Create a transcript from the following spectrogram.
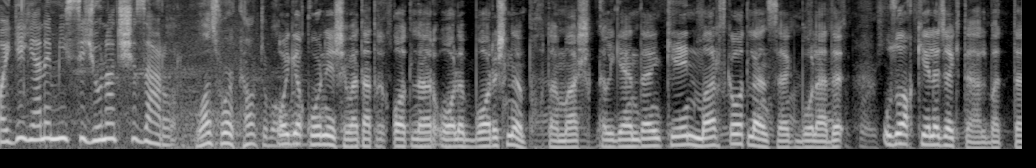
oyga yana missiya jo'natishi zarur. Oyga qo'nish va tadqiqotlar olib borishni puxta mashq qilgandan keyin marsga otlansak bo'ladi. Uzoq kelajakda albatta.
